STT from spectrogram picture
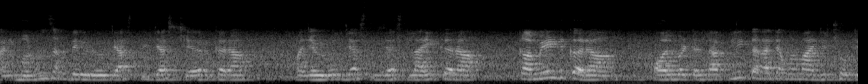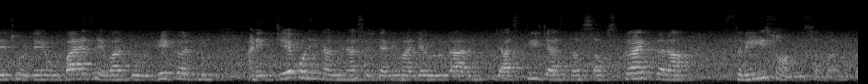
आणि म्हणून सांगते व्हिडिओ जास्तीत जास्त शेअर करा. माझ्या व्हिडिओ जास्तीत जास्त लाईक करा. कमेंट करा. ऑल बटनला क्लिक करा. त्यामुळे माझे छोटे छोटे उपाय सेवा तोडगे करतील. आणि जे कोणी नवीन असेल त्यांनी माझ्या व्हिडिओला जास्तीत जास्त सबस्क्राईब करा. श्री स्वामी समर्थ.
